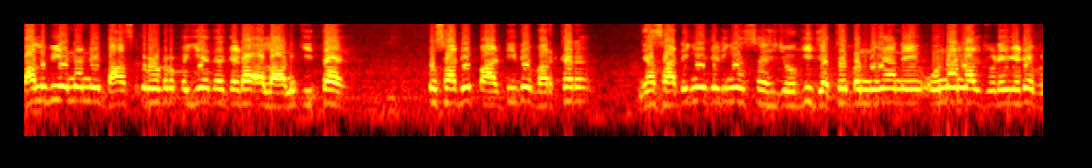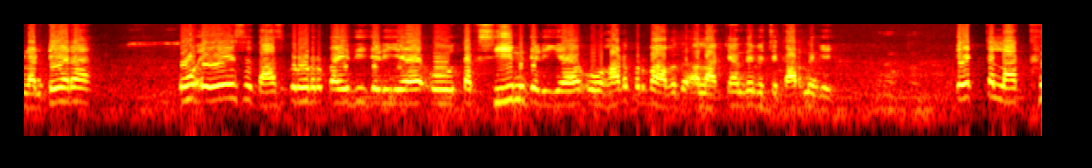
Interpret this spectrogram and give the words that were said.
ਕੱਲ ਵੀ ਇਹਨਾਂ ਨੇ 10 ਕਰੋੜ ਰੁਪਏ ਦਾ ਜਿਹੜਾ ਐਲਾਨ ਕੀਤਾ ਹੈ, ਉਹ ਸਾਡੀ ਪਾਰਟੀ ਦੇ ਵਰਕਰ ਜਾਂ ਸਾਡੀਆਂ ਜਿਹੜੀਆਂ ਸਹਿਯੋਗੀ ਜਥੇਬੰਦੀਆਂ ਨੇ, ਉਹਨਾਂ ਨਾਲ ਜੁੜੇ ਜਿਹੜੇ ਵਲੰਟੀਅਰ ਹੈ ਉਹ ਇਸ 10 ਕਰੋੜ ਰੁਪਏ ਦੀ ਜਿਹੜੀ ਹੈ, ਉਹ ਤਕਸੀਮ ਜਿਹੜੀ ਹੈ, ਉਹ ਹੜ੍ਹ ਪ੍ਰਭਾਵਿਤ ਇਲਾਕਿਆਂ ਦੇ ਵਿੱਚ ਕਰਨਗੇ। 1 ਲੱਖ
